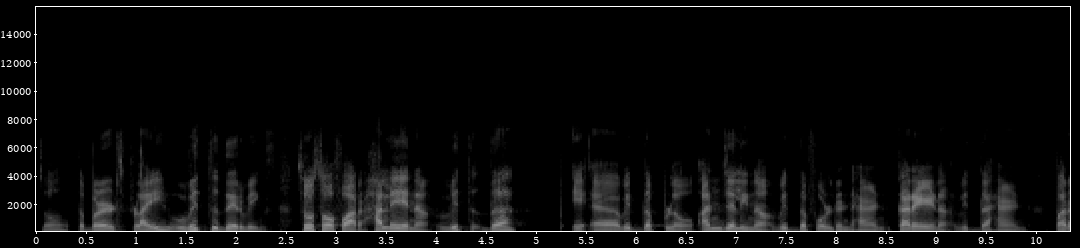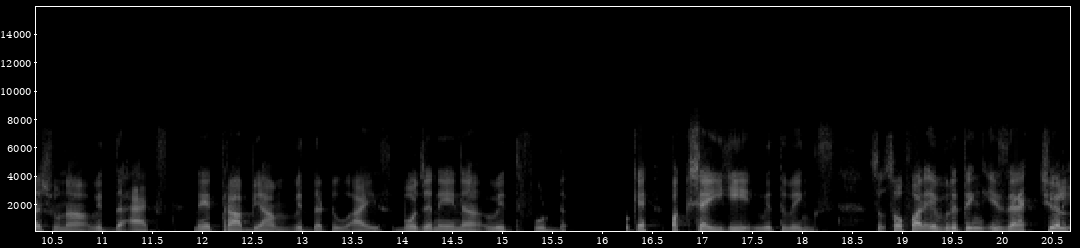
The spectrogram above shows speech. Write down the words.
So the birds fly with their wings. So so far, Halena with the eh, uh, with the plow, Anjalina with the folded hand, Karena with the hand, Parashuna with the axe, Netrabhyam with the two eyes, Bojanena with food. Okay, Pakshaihi with wings. So so far everything is an actual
